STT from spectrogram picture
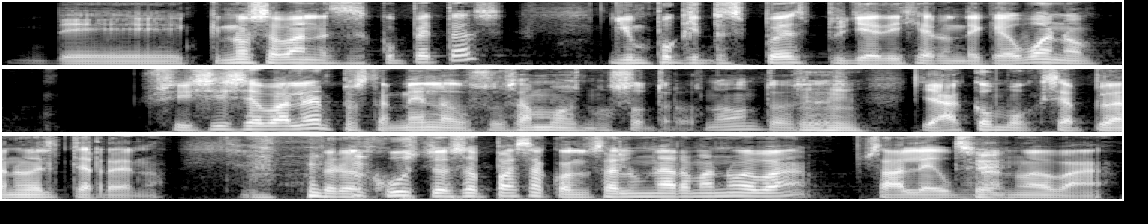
de que no se van las escopetas y un poquito después, pues ya dijeron de que, bueno, si sí se valen, pues también las usamos nosotros, ¿no? Entonces, ya como que se aplanó el terreno. Pero justo eso pasa cuando sale un arma nueva, sale una Sí. nueva.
